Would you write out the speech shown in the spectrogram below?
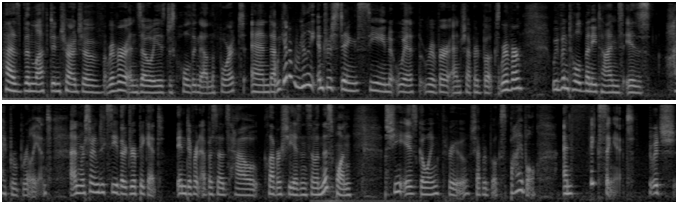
has been left in charge of River, and Zoe is just holding down the fort. And uh, we get a really interesting scene with River and Shepherd Books. River, we've been told many times, is hyper brilliant. And we're starting to see they're dripping it in different episodes how clever she is. And so in this one, she is going through Shepherd Book's Bible and fixing it, which,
